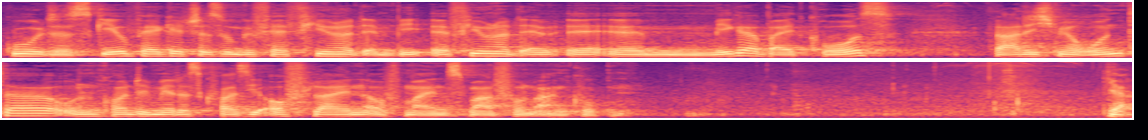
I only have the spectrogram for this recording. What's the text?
gut, das Geo-Package ist ungefähr 400, MB, äh, 400 äh, Megabyte groß, lade ich mir runter und konnte mir das quasi offline auf meinem Smartphone angucken. Ja,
